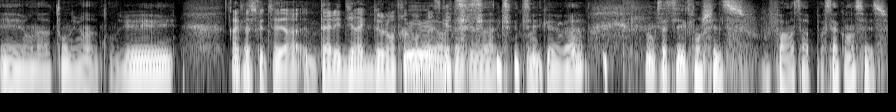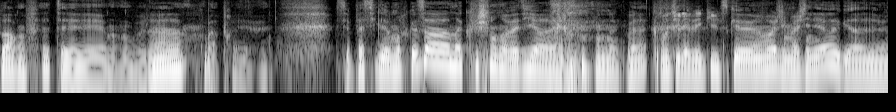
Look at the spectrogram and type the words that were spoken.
et on a attendu, on a attendu. Ouais, parce que t'es, t'es allé direct de l'entraînement Oui, de en basket. fait, ouais. T'étais- donc euh, voilà. Donc ça s'est déclenché le soir, enfin ça, a- ça a commencé le soir en fait, et donc voilà. Bah après, euh, c'est pas si glamour que ça, un accouchement, on va dire. donc voilà. Comment tu l'as vécu? Parce que moi j'imaginais, oh, le, gars, le,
